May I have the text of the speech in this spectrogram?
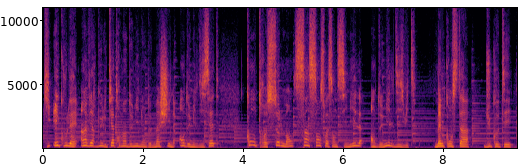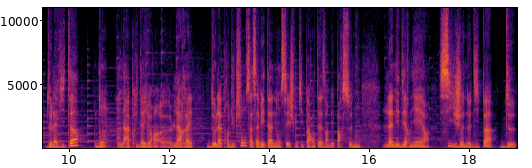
qui écoulait 1,82 million de machines en 2017 contre seulement 566 000 en 2018. Même constat du côté de la Vita, dont on a appris d'ailleurs hein, euh, l'arrêt de la production. Ça, ça avait été annoncé, je fais une petite parenthèse, hein, mais par Sony l'année dernière, si je ne dis pas de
